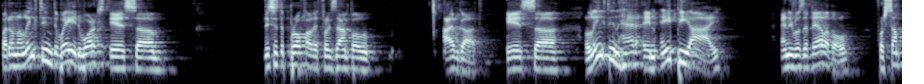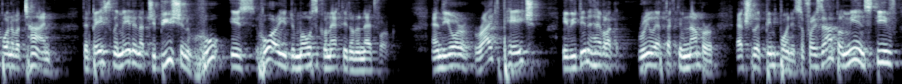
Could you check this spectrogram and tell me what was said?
But on a LinkedIn, the way it works is um, this is the profile that, for example, I've got. Is uh, LinkedIn had an API, and it was available for some point of a time that basically made an attribution who is who are you the most connected on the network, and your right page, if you didn't have like really effective number, actually pinpointed. So, for example, me and Steve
